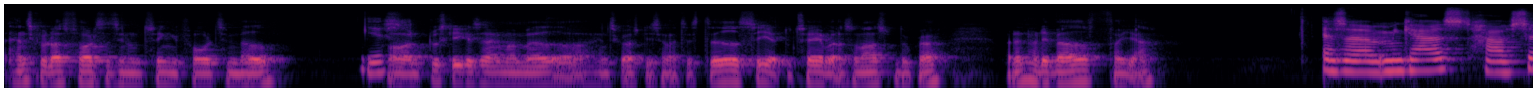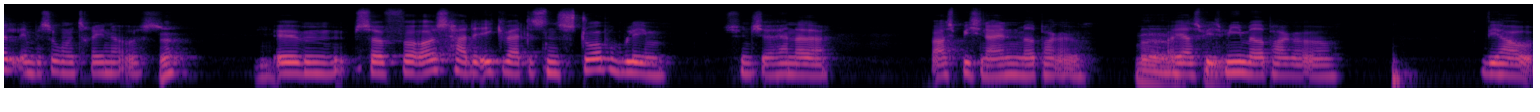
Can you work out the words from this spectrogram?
han skal vel også forholde sig til nogle ting i forhold til mad. Yes. Og du skal ikke have særlig meget mad, og han skal også ligesom være til stede og se, at du taber dig så meget, som du gør. Hvordan har det været for jer? Altså, min kæreste har selv en personlig træner også. Ja. Øhm, så for os har det ikke været det sådan stort problem, synes jeg. Han har bare spist sine egne madpakker jo. Men, Og jeg har spist mine madpakker, og vi har jo,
